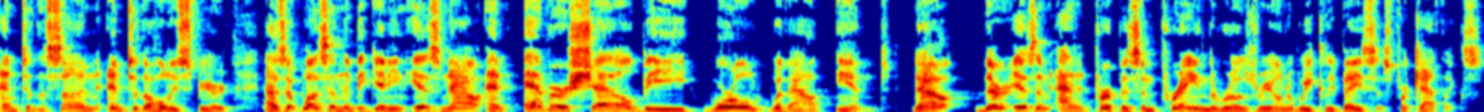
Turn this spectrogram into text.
and to the Son, and to the Holy Spirit, as it was in the beginning, is now, and ever shall be, world without end. Now, there is an added purpose in praying the rosary on a weekly basis for Catholics.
